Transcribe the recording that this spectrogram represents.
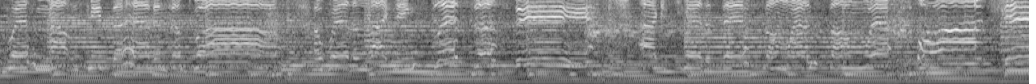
the mountains meet the heavens above. Where the lightning splits the sea I can swear that there's someone somewhere watching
